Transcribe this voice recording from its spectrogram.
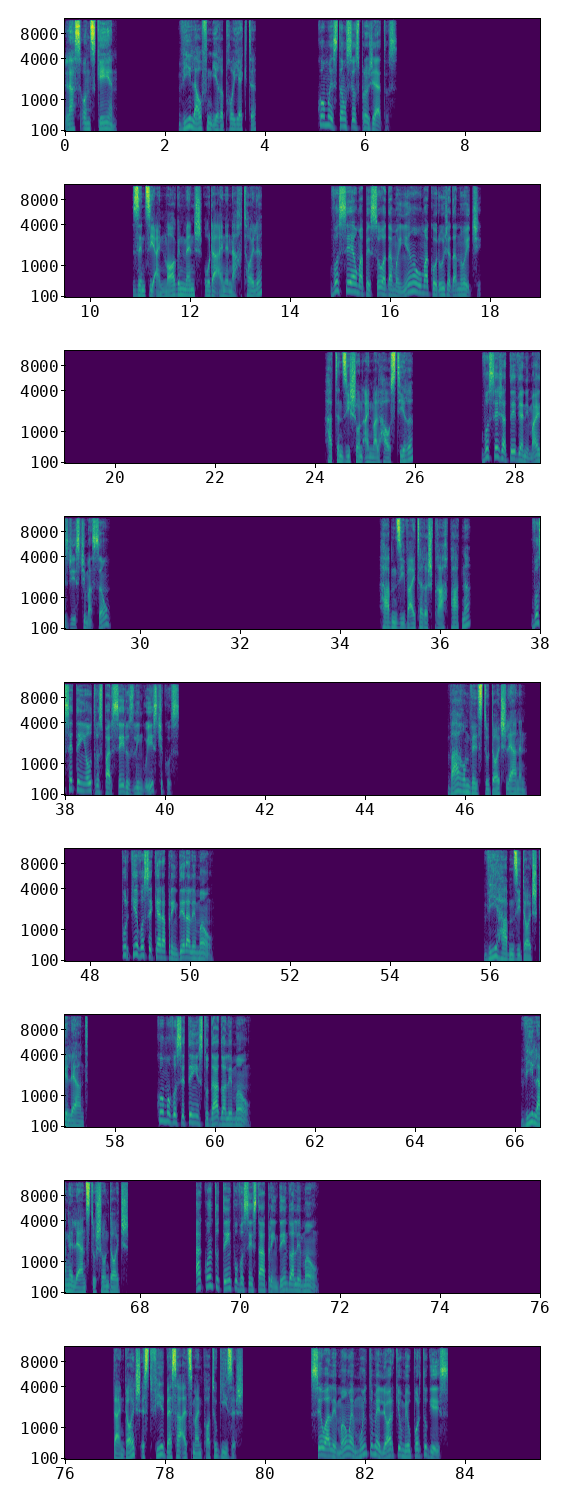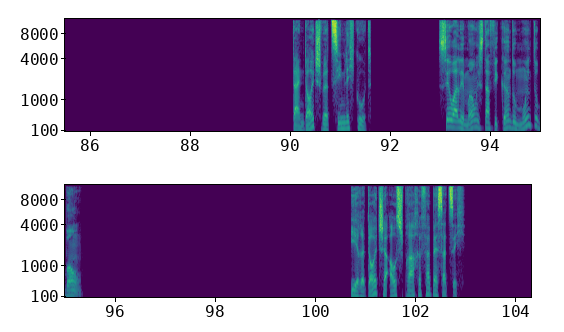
Lass uns gehen. Wie laufen Ihre Projekte? Como estão seus projetos? Sind Sie ein Morgenmensch oder eine Nachteule? Você é uma pessoa da manhã ou uma coruja da noite? Hatten Sie schon einmal Haustiere? Você já teve animais de estimação? Haben Sie weitere Sprachpartner? Você tem outros parceiros linguísticos? Warum willst du Deutsch lernen? Por que você quer aprender alemão? Wie haben Sie Deutsch gelernt? Como você tem estudado alemão? Wie lange lernst du schon Deutsch? Há quanto tempo você está aprendendo alemão? Dein Deutsch ist viel besser als mein Portugiesisch. Seu alemão é muito melhor que o meu português. Dein Deutsch wird ziemlich gut. Seu alemão está ficando muito bom. Ihre deutsche Aussprache verbessert sich.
